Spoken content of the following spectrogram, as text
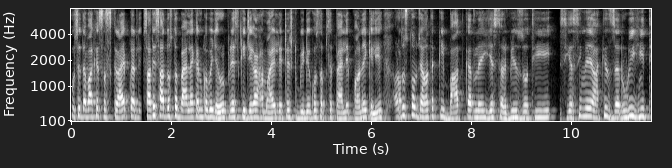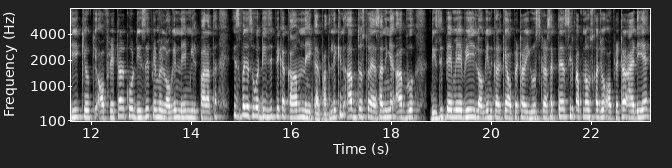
उसे दबा के सब्सक्राइब कर ले। साथ ही साथ दोस्तों बेल आइकन को भी ज़रूर प्रेस कीजिएगा हमारे लेटेस्ट वीडियो को सबसे पहले पाने के लिए। और दोस्तों, जहाँ तक की बात कर ले, ये सर्विस जो थी सी में आखिर ज़रूरी ही थी क्योंकि ऑपरेटर को डी में लॉगिन नहीं मिल पा रहा था। इस वजह से वो डी का काम नहीं कर पाता। लेकिन अब दोस्तों ऐसा नहीं है। अब डी में भी लॉगिन करके ऑपरेटर यूज़ कर सकते हैं। सिर्फ़ अपना उसका जो ऑपरेटर आईडी है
